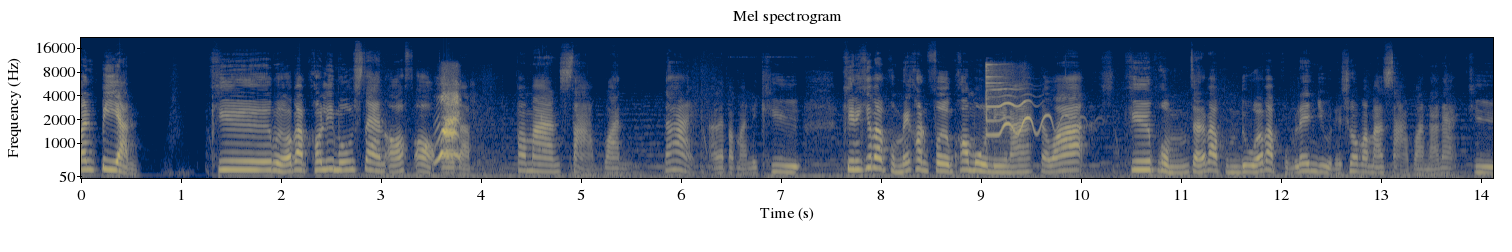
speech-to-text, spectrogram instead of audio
มันเปลี่ยน คือเหมือนว่าแบบเขา remove stand off ออกไปแบบประมาณ 3 วันได้อะไรประมาณนี้คือ คือนี่คือแบบผมไม่คอนเฟิร์มข้อมูลนี้นะ แต่ว่าคือผมจะได้แบบผมดูแล้วแบบผมเล่นอยู่ในช่วงประมาณ 3 วันนั้นอะคือ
